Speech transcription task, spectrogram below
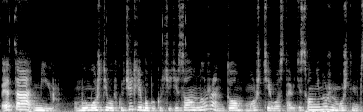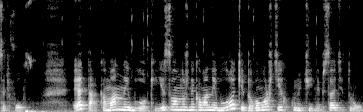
Это мир. Вы можете его включить, либо выключить. Если вам нужен, то можете его оставить. Если вам не нужен, можете написать false. Это командные блоки. Если вам нужны командные блоки, то вы можете их включить, написать true.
